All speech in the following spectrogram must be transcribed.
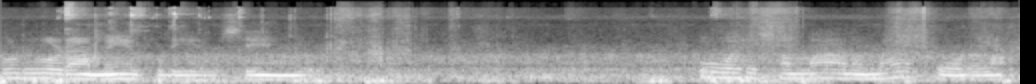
தொடுகோடு அமையக்கூடிய விஷயங்கள். ஒவ்வொரு சமானமாக போடலாம்.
